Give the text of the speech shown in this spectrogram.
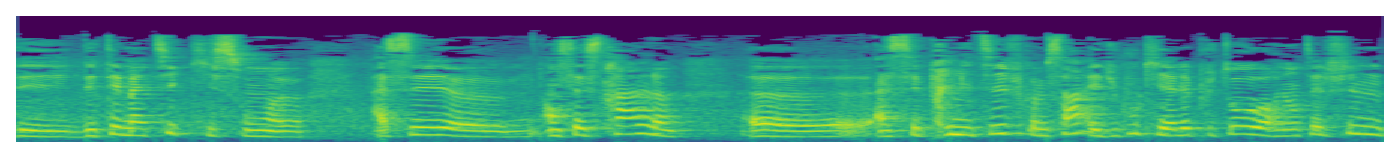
des thématiques qui sont assez euh, ancestrales, euh, assez primitives comme ça, et du coup qui allaient plutôt orienter le film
